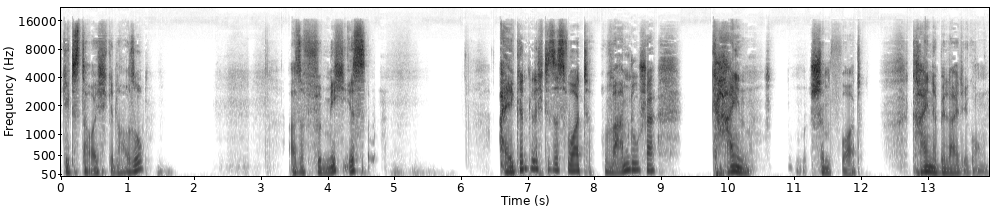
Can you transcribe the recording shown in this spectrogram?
Geht es da euch genauso? Also für mich ist eigentlich dieses Wort Warmduscher kein Schimpfwort, keine Beleidigung.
